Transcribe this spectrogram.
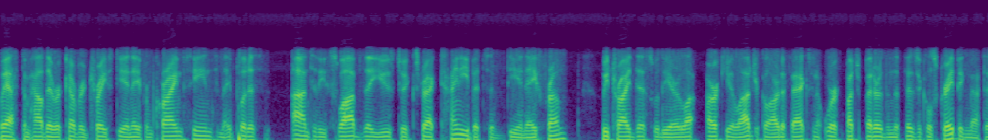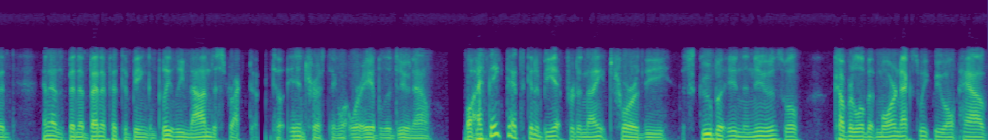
we asked them how they recovered trace DNA from crime scenes, and they put us onto these swabs they used to extract tiny bits of DNA from. We tried this with the archaeological artifacts, and it worked much better than the physical scraping method, and has been a benefit to being completely non-destructive. So interesting what we're able to do now. Well, I think that's going to be it for tonight for the scuba in the news. We'll cover a little bit more next week. We won't have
